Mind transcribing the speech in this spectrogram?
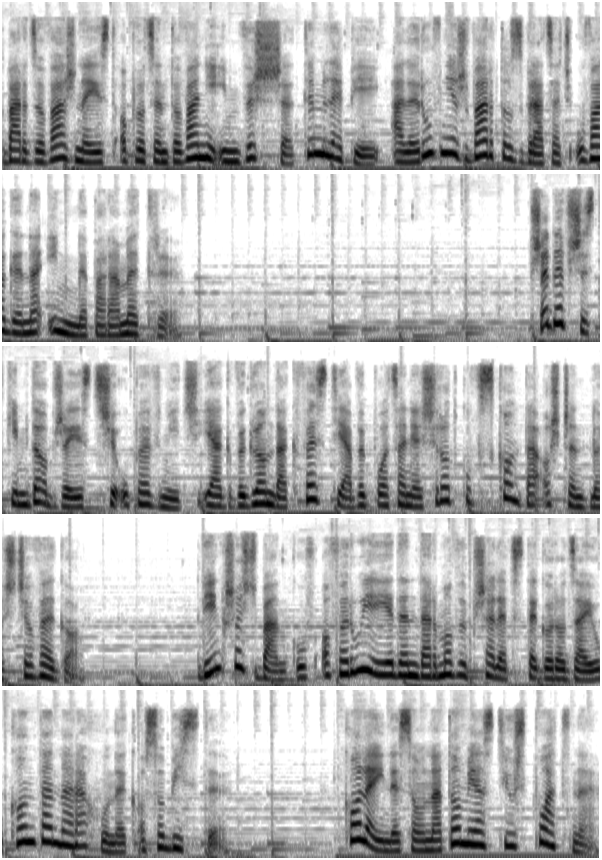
Bardzo ważne jest oprocentowanie im wyższe, tym lepiej, ale również warto zwracać uwagę na inne parametry. Przede wszystkim dobrze jest się upewnić, jak wygląda kwestia wypłacania środków z konta oszczędnościowego. Większość banków oferuje jeden darmowy przelew z tego rodzaju konta na rachunek osobisty. Kolejne są natomiast już płatne.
